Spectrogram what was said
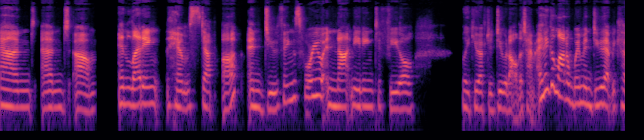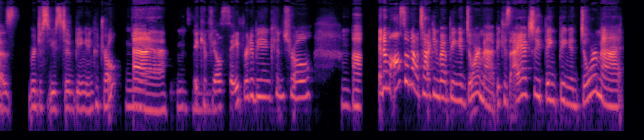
and and um and letting him step up and do things for you and not needing to feel like you have to do it all the time. I think a lot of women do that because we're just used to being in control. yeah. It can Mhm. feel safer to be in control. Mhm. Um, and I'm also not talking about being a doormat because I actually think being a doormat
